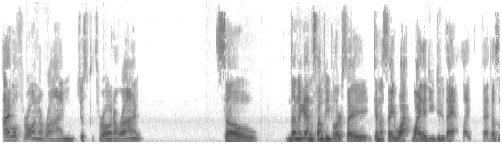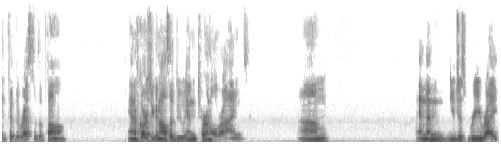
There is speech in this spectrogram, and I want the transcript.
I will throw in a rhyme just to throw in a rhyme. So then again, some people are say gonna say why why did you do that? Like that doesn't fit the rest of the poem. And of course, you can also do internal rhymes. Um, and then you just rewrite.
